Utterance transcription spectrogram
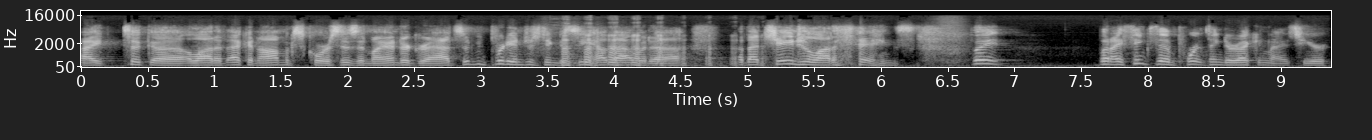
I took a, a lot of economics courses in my undergrad, so it'd be pretty interesting to see how that would uh, how that change a lot of things. But but I think the important thing to recognize here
